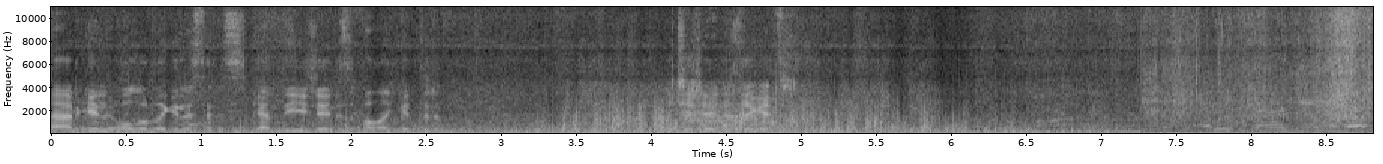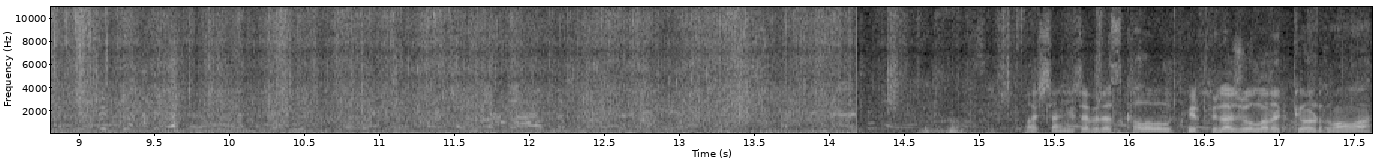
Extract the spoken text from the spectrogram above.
Eğer gel olur da gelirseniz kendi yiyeceğinizi falan getirin. İçeceğinizi de getirin. Başlangıçta biraz kalabalık bir plaj olarak gördüm ama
